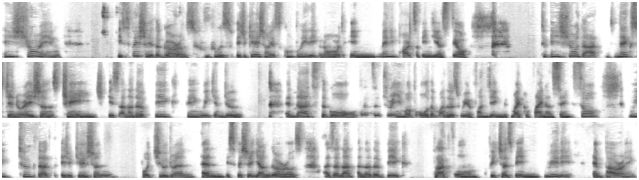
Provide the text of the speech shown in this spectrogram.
ensuring, especially the girls whose education is completely ignored in many parts of India still, to ensure that next generations change is another big thing we can do. And mm-hmm. that's the goal. That's the dream of all the mothers we are funding with microfinancing. So we took that education for children and especially young girls as an, another big platform, which has been really empowering.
